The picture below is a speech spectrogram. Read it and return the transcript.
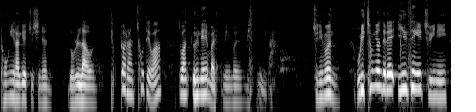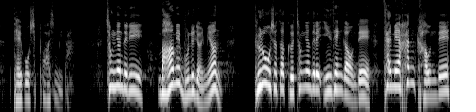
동일하게 주시는 놀라운 특별한 초대와 또한 은혜의 말씀임을 믿습니다. 주님은 우리 청년들의 인생의 주인이 되고 싶어 하십니다. 청년들이 마음의 문을 열면 들어오셔서 그 청년들의 인생 가운데 삶의 한 가운데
